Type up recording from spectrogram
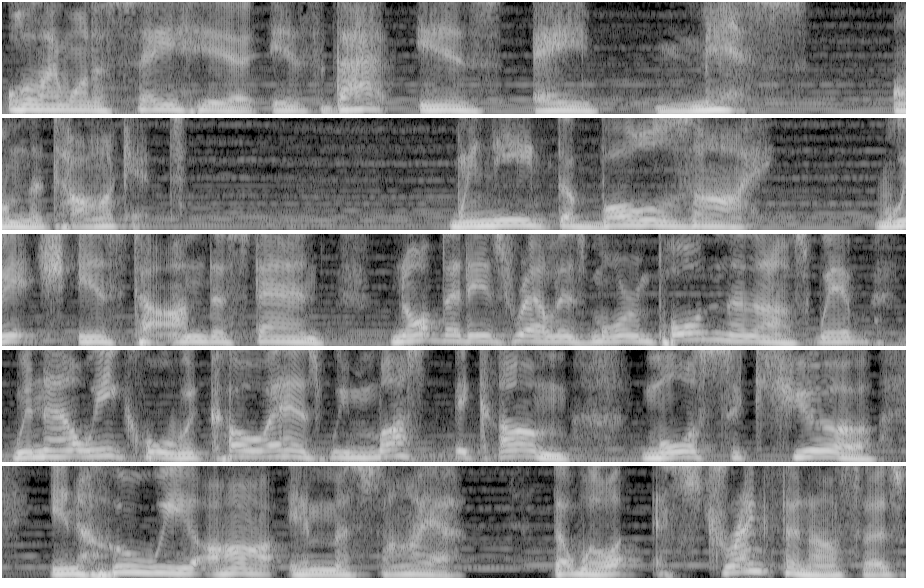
all I want to say here is that is a miss on the target. We need the bullseye, which is to understand not that Israel is more important than us. We're, we're now equal, we're co heirs. We must become more secure in who we are in Messiah that will strengthen us as,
